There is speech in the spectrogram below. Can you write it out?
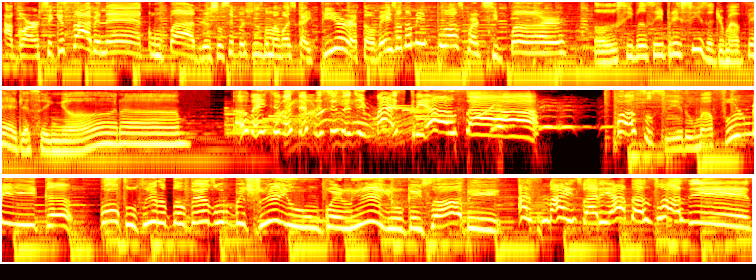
Agora você que sabe, né, compadre? Se você precisa de uma voz caipira, talvez eu também possa participar. Ou se você precisa de uma velha senhora. Talvez se você precisa de mais criança. Posso ser uma formiga. Posso ser talvez um bichinho, um coelhinho, quem sabe? As mais variadas vozes!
